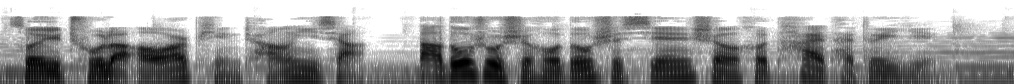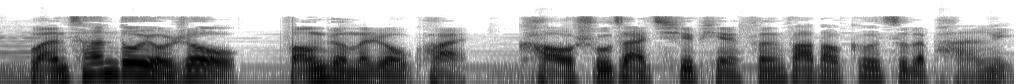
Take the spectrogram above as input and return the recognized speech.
所以除了偶尔品尝一下，大多数时候都是先生和太太对饮。晚餐都有肉，方正的肉块，烤熟再切片分发到各自的盘里，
